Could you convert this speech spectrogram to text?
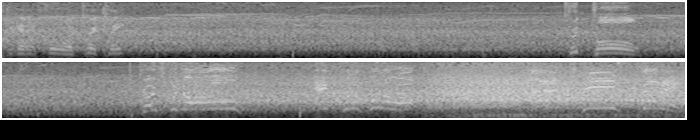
to get it forward quickly. Good ball. Goes for goal! In for the follow-up! And he's done it!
